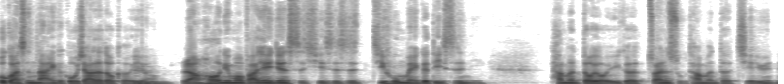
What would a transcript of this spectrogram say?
不管是哪一个国家的都可以哦。嗯、然后你有没有发现一件事，其实是几乎每个迪士尼，他们都有一个专属他们的捷运。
